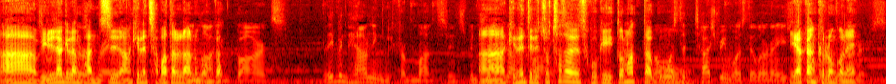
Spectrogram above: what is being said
아, 윌락이랑 Thoroughbred. 아, 걔네 잡아달라는 건가? Unlocking Barnes. They've been hounding me for months, and it's been 아, 걔네들이. 쫓아다녀서 고객이 떠났다고. to touch me once they learn I used to 약간 그런 거네. gunners.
